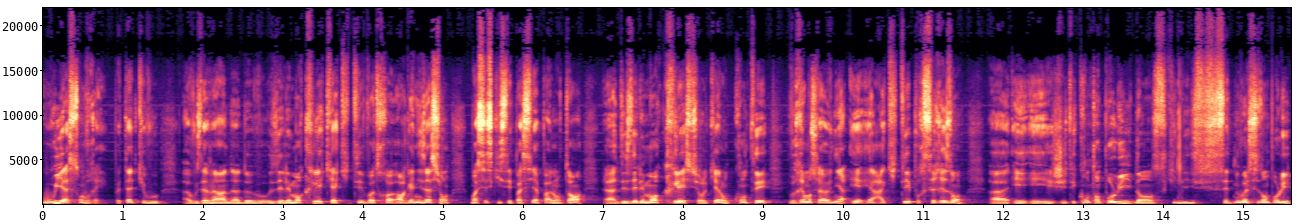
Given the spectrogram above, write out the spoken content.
oui, elles sont vraies. Peut-être que vous, euh, vous avez un de vos éléments clés qui a quitté votre organisation. Moi, c'est ce qui s'est passé il n'y a pas longtemps. Un des éléments clés sur lesquels on comptait vraiment sur l'avenir et, a quitté pour ces raisons. Euh, et, j'étais content pour lui dans ce cette nouvelle saison pour lui.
